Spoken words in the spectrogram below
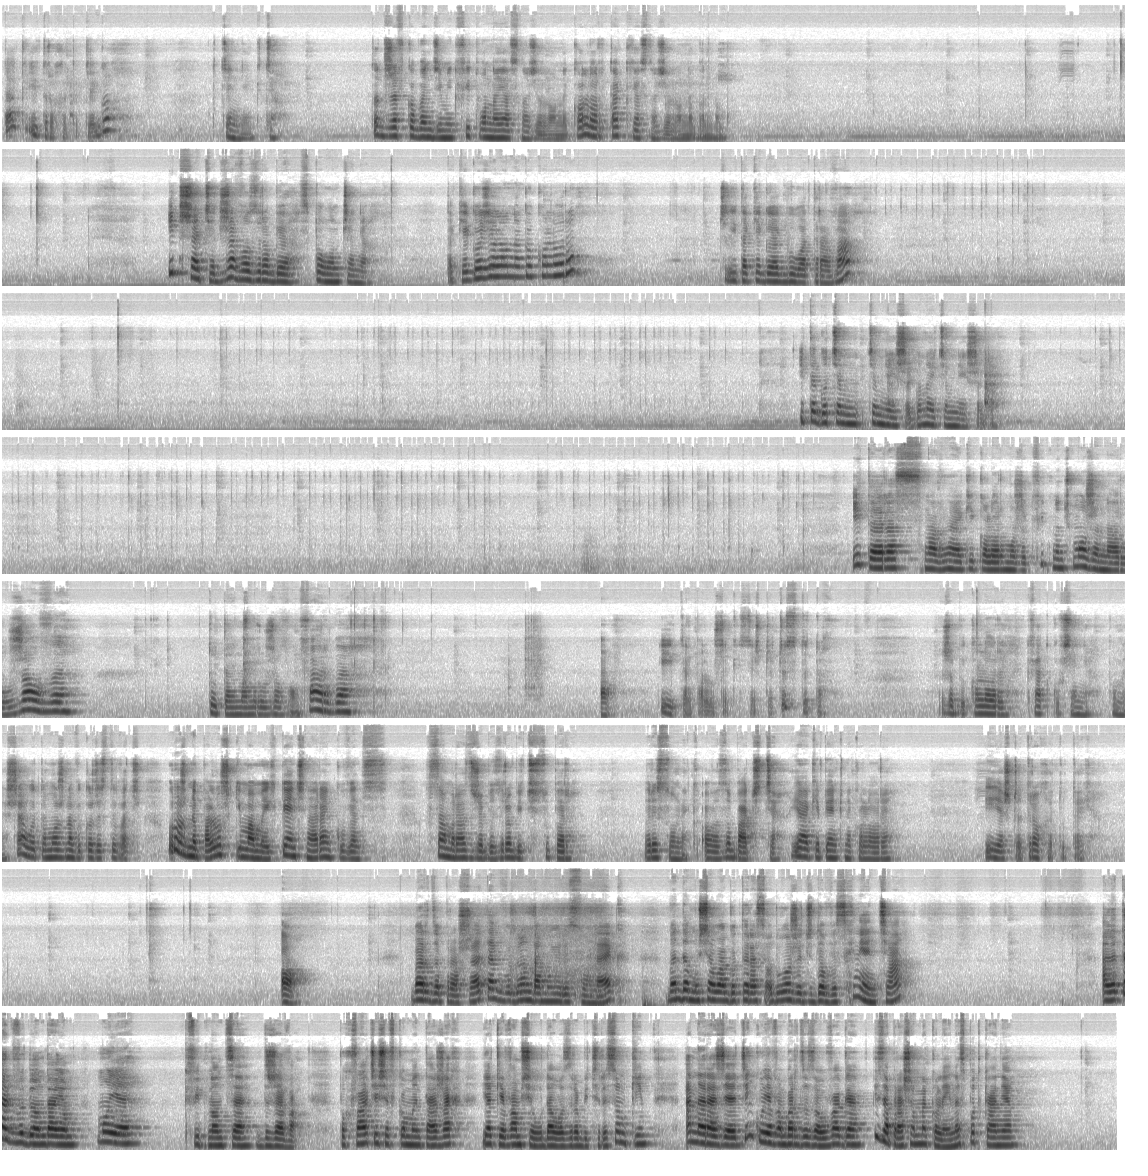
Tak i trochę takiego. Gdzie nie gdzie. To drzewko będzie mi kwitło na jasnozielony kolor. Tak, jasnozielone będą. I trzecie drzewo zrobię z połączenia takiego zielonego koloru, czyli takiego jak była trawa. Tego ciem, ciemniejszego, najciemniejszego. I teraz na, na jaki kolor może kwitnąć? Może na różowy. Tutaj mam różową farbę. O, i ten paluszek jest jeszcze czysty, to żeby kolory kwiatków się nie pomieszały, to można wykorzystywać różne paluszki. Mamy ich pięć na ręku, więc w sam raz, żeby zrobić super rysunek. O, zobaczcie, jakie piękne kolory. I jeszcze trochę tutaj. O, bardzo proszę, tak wygląda mój rysunek. Będę musiała go teraz odłożyć do wyschnięcia. Ale tak wyglądają moje kwitnące drzewa. Pochwalcie się w komentarzach, jakie Wam się udało zrobić rysunki. A na razie dziękuję Wam bardzo za uwagę i zapraszam na kolejne spotkanie.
